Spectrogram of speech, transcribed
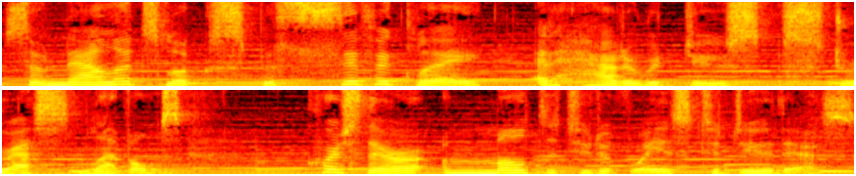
So now let's look specifically at how to reduce stress levels. Of course, there are a multitude of ways to do this.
